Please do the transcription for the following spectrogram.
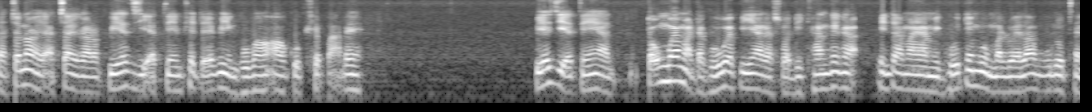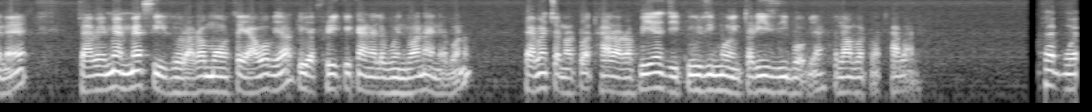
ဒါကျွန်တော်ရဲ့အကြိုက်ကတော့ PSG အတင်းဖြစ်တယ်ပြီးရင်ဂိုးပေါင်းအောက်ကိုဖြစ်ပါတယ် PSG အတင်းကတုံးပွဲမှာတကူပဲပြရတယ်ဆိုတော့ဒီခန်းသက်က Inter Miami ဂိုးတင်ဖို့မလွယ်တော့ဘူးလို့ထင်တယ်ဒါပေမဲ့ Messi ဆိုတာတော့မော်ဆရာပေါ့ဗျာသူရဲ့ free kick ကလည်းဝင်သွားနိုင်တယ်ပေါ့နော်ဒါပေမဲ့ကျွန်တော်တွက်ထားတာတော့ PSG 2 0မဟုတ်ရင်3 0ပေါ့ဗျာဒီလောက်ပဲတွက်ထားပါတယ် ဖက်ပွဲ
